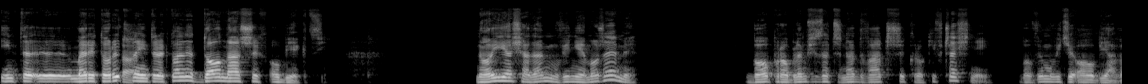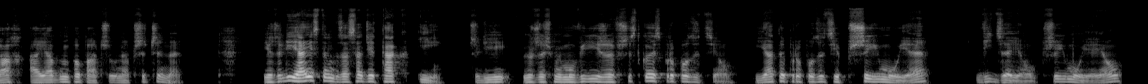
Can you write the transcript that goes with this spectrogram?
inte, e, merytoryczne, Tak. intelektualne do naszych obiekcji. No i ja siadam i mówię, nie możemy, bo problem się zaczyna dwa, trzy kroki wcześniej, bo wy mówicie o objawach, a ja bym popatrzył na przyczynę. Jeżeli ja jestem w zasadzie tak i, czyli już żeśmy mówili, że wszystko jest propozycją, ja tę propozycję przyjmuję, widzę ją, przyjmuję ją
